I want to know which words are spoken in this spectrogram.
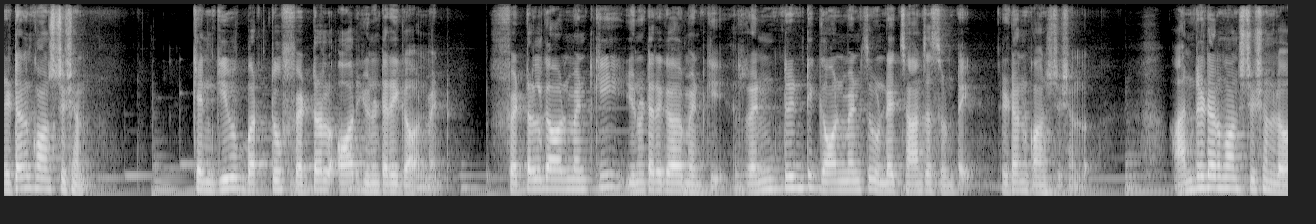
written constitution can give birth to federal or unitary government federal గవర్నమెంట్కి యూనిటరీ గవర్నమెంట్కి రెండింటి గవర్నమెంట్స్ ఉండే ఛాన్సెస్ ఉంటాయి రిటర్న్ కాన్స్టిట్యూషన్లో అన్రిటర్న్ కాన్స్టిట్యూషన్లో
